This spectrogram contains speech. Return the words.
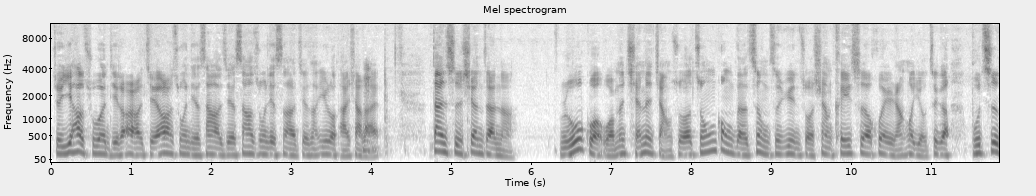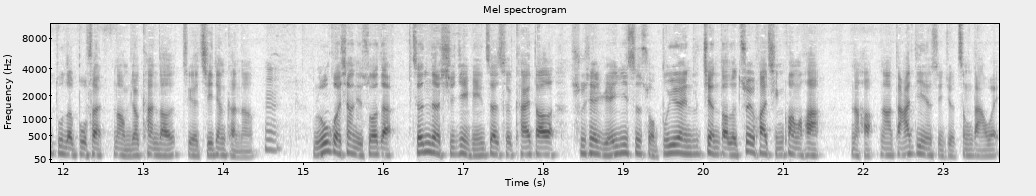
就一号出问题了，二号接；二号出问题了，三号接；三号出问题，四号接上一路排下来。但是现在呢，如果我们前面讲说中共的政治运作像黑社会，然后有这个不制度的部分，那我们就看到这个几点可能。嗯，如果像你说的，真的习近平这次开刀出现原因是所不愿意见到的最坏情况的话，那好，那大家第一件事情就增大位。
